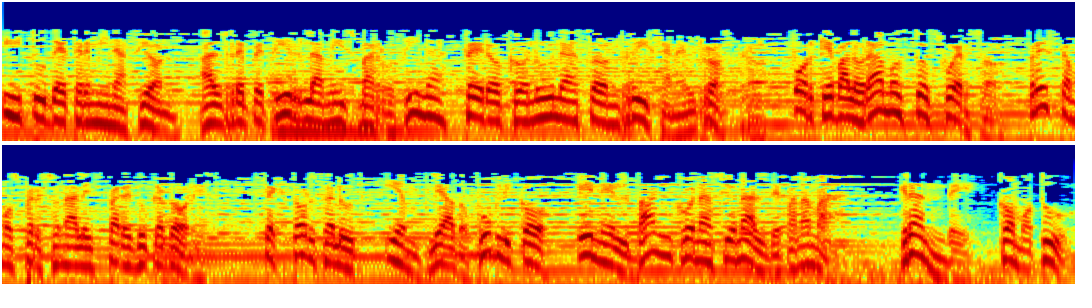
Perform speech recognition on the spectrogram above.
y tu determinación al repetir la misma rutina, pero con una sonrisa en el rostro. Porque valoramos tu esfuerzo. Préstamos personales para educadores, sector salud y empleado público en el Banco Nacional de Panamá. Grande como tú.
